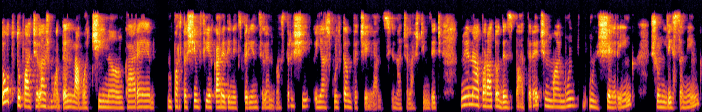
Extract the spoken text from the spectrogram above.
tot după același model la o cină în care împărtășim fiecare din experiențele noastre și îi ascultăm pe ceilalți în același timp. Deci nu e neapărat o dezbatere, ci mai mult un sharing și un listening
